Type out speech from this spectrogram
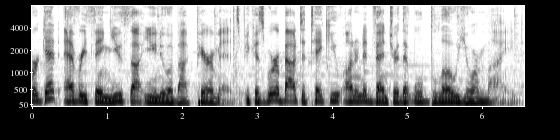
Forget everything you thought you knew about pyramids because we're about to take you on an adventure that will blow your mind.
